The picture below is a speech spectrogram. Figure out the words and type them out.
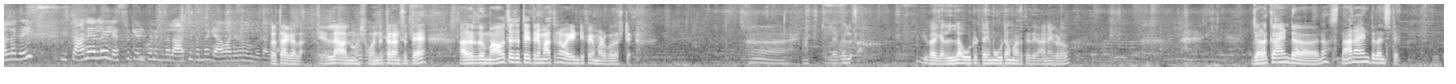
ಅಲ್ಲ ಗೈ ಇಷ್ಟು ಆನೆ ಎಲ್ಲ ಇಲ್ಲಿ ಹೆಸರು ಕೇಳ್ಕೊಂಡಿದ್ವಲ್ಲ ಆಚೆ ಬಂದಾಗ ಯಾವ ಆನೆ ನಮ್ಗೆ ಗೊತ್ತಾಗ ಗೊತ್ತಾಗಲ್ಲ. ಎಲ್ಲ ಆಲ್ಮೋಸ್ಟ್ ಒಂದೇ ಥರ ಅನಿಸುತ್ತೆ. ಅದರದ್ದು ಮಾವತ ಜೊತೆ ಇದ್ದರೆ ಮಾತ್ರ ನಾವು ಐಡೆಂಟಿಫೈ ಮಾಡ್ಬೋದು ಅಷ್ಟೇ ನೆಕ್ಸ್ಟ್ ಲೆವೆಲ್ ಇವಾಗೆಲ್ಲ ಊಟ ಟೈಮ್ ಊಟ ಮಾಡ್ತಿದ್ದೀವಿ ಆನೆಗಳು. ಜಳಕ ಆ್ಯಂಡ್ ಏನು ಸ್ನಾನ ಆ್ಯಂಡ್ ಲಂಚ್ ಟೈಮ್ ಊಟ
